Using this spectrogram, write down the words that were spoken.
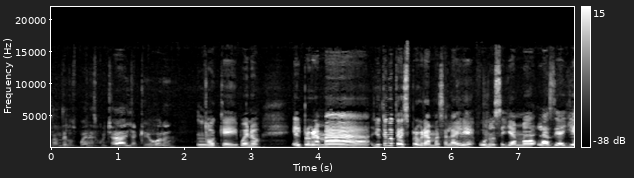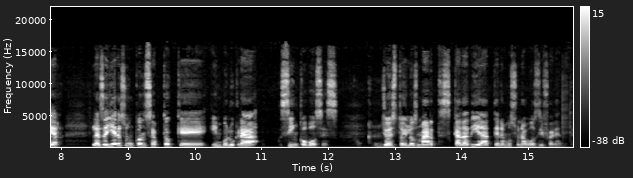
¿Dónde los pueden escuchar y a qué hora? Ok, bueno, el programa, yo tengo tres programas al aire. Uno se llama Las de ayer. Las de ayer es un concepto que involucra cinco voces. Yo estoy los martes. Cada día tenemos una voz diferente.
